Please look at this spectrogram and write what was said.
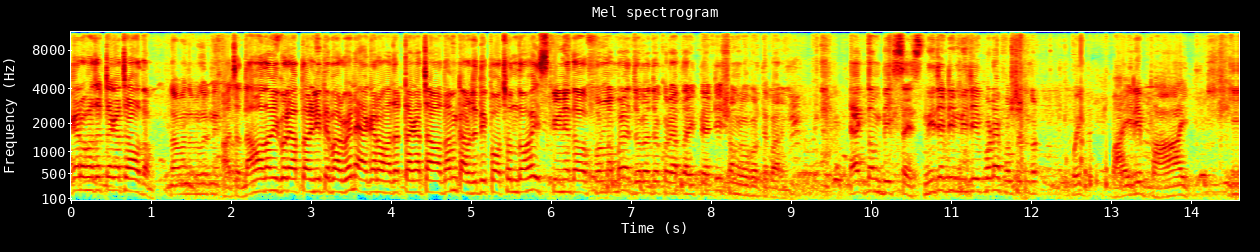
এগারো হাজার টাকা চাওয়া দাম? দামাদামি করে আচ্ছা দামাদামি করে আপনারা নিতে পারবেন। এগারো হাজার টাকা চাওয়া দাম কারও যদি পছন্দ হয় স্ক্রিনে দেওয়া ফোন নম্বরে যোগাযোগ করে আপনার এই পেয়ারটি সংগ্রহ করতে পারেন। একদম বিগ সাইজ নিজে ডিম নিজেই ফোটায় ফোস্টেন ওই বাইরে ভাই কি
